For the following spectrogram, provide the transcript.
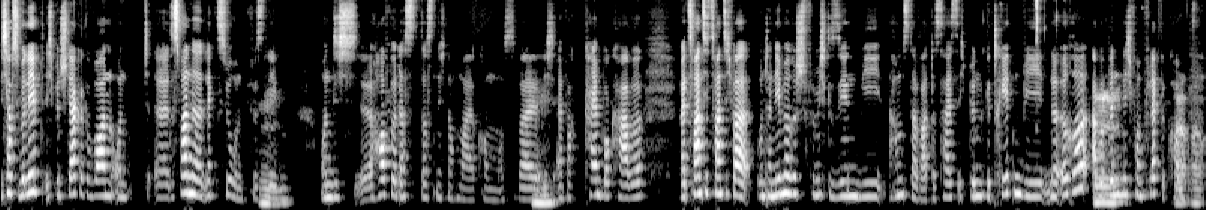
ich habe es überlebt, ich bin stärker geworden und äh, das war eine Lektion fürs Mhm. Leben. Und ich äh, hoffe, dass das nicht nochmal kommen muss, weil Mhm. ich einfach keinen Bock habe. Weil 2020 war unternehmerisch für mich gesehen wie Hamsterrad. Das heißt, ich bin getreten wie eine Irre, aber Mhm. bin nicht vom Fleck gekommen. Ja, ja.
